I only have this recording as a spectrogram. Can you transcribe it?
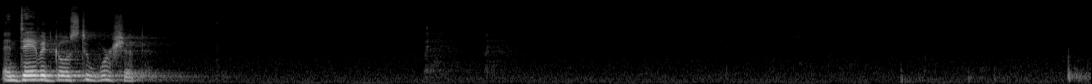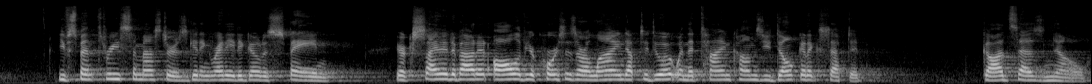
and David goes to worship. You've spent three semesters getting ready to go to Spain. You're excited about it. All of your courses are lined up to do it. When the time comes, you don't get accepted. God says no.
